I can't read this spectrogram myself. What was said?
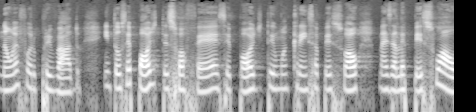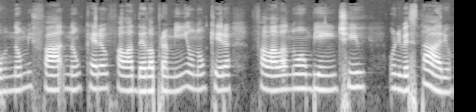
não é foro privado. Então, você pode ter sua fé, você pode ter uma crença pessoal, mas ela é pessoal. Não me fa não queira falar dela para mim ou não queira falar lá no ambiente universitário.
